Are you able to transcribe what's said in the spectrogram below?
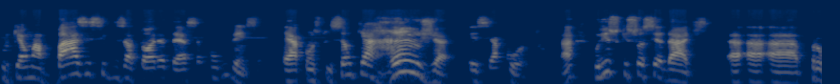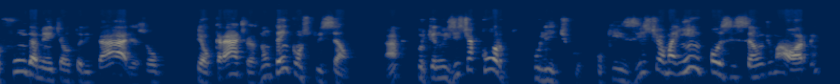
porque é uma base civilizatória dessa convivência. É a Constituição que arranja esse acordo. Tá? Por isso que sociedades a, a, a, profundamente autoritárias ou teocráticas não têm Constituição, tá? porque não existe acordo político. O que existe é uma imposição de uma ordem,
